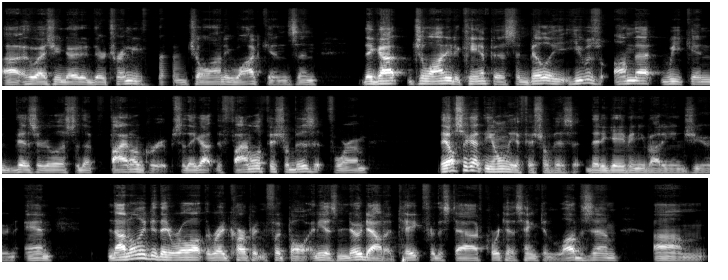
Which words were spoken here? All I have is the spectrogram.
uh, who, as you noted, they're trending from Jelani Watkins. And they got Jelani to campus, and Billy, he was on that weekend visitor list of the final group. So they got the final official visit for him. They also got the only official visit that he gave anybody in June. And not only did they roll out the red carpet in football, and he has no doubt a take for the staff. Cortez Hankton loves him. Um,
